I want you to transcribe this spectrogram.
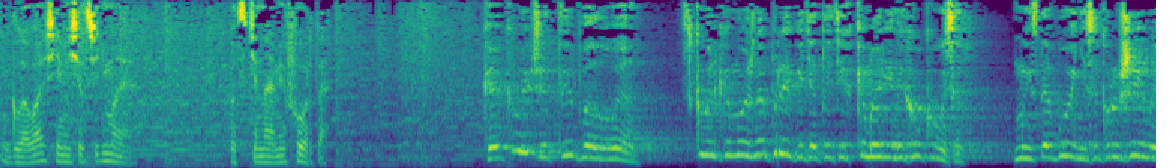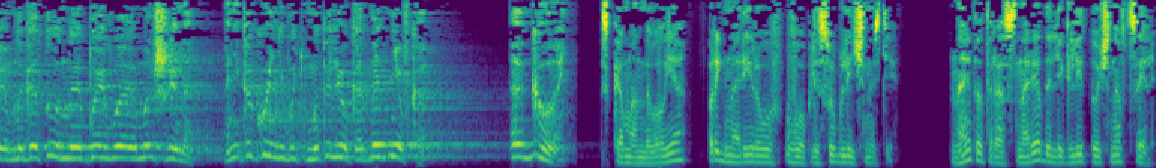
Глава 77. Под стенами форта. «Какой же ты болван! Сколько можно прыгать от этих комариных укусов? Мы с тобой несокрушимая многотонная боевая машина, а не какой-нибудь мотылек-однодневка!» «Огонь!» — скомандовал я, проигнорировав вопли субличности. На этот раз снаряды легли точно в цель,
